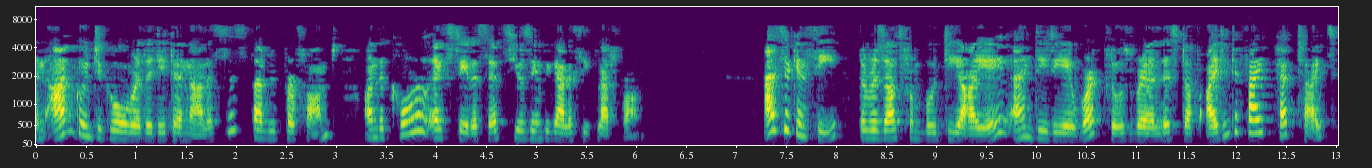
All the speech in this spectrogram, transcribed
and I'm going to go over the data analysis that we performed on the CORAL-X datasets using the Galaxy platform. As you can see, the results from both DIA and DDA workflows were a list of identified peptides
